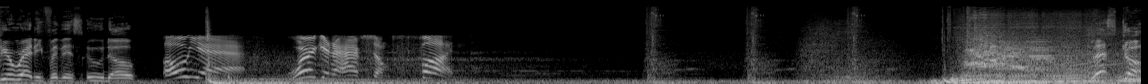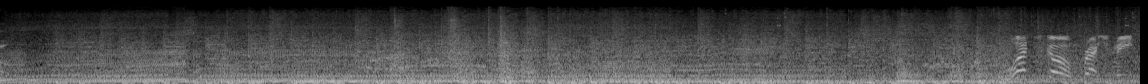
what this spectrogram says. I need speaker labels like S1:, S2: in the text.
S1: you're ready for this, Udo.
S2: Oh yeah, we're gonna have some fun.
S1: Let's go!
S2: Let's go, fresh meat.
